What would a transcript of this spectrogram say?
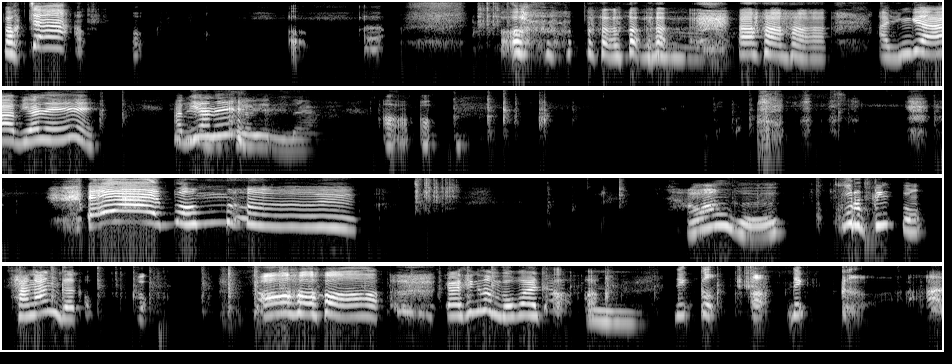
먹자! 어, 어, 어, 어. 아하하. 아, 민규야, 미안해. 아, 미안해. 미안해. 어, 어. 에, 엄마. 상황극. 꾸루 핑퐁. 상황극. 어, 어. 아, 야, 생선 먹어야지. 어, 어. 음. 내 거, 어, 내 거, 아,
